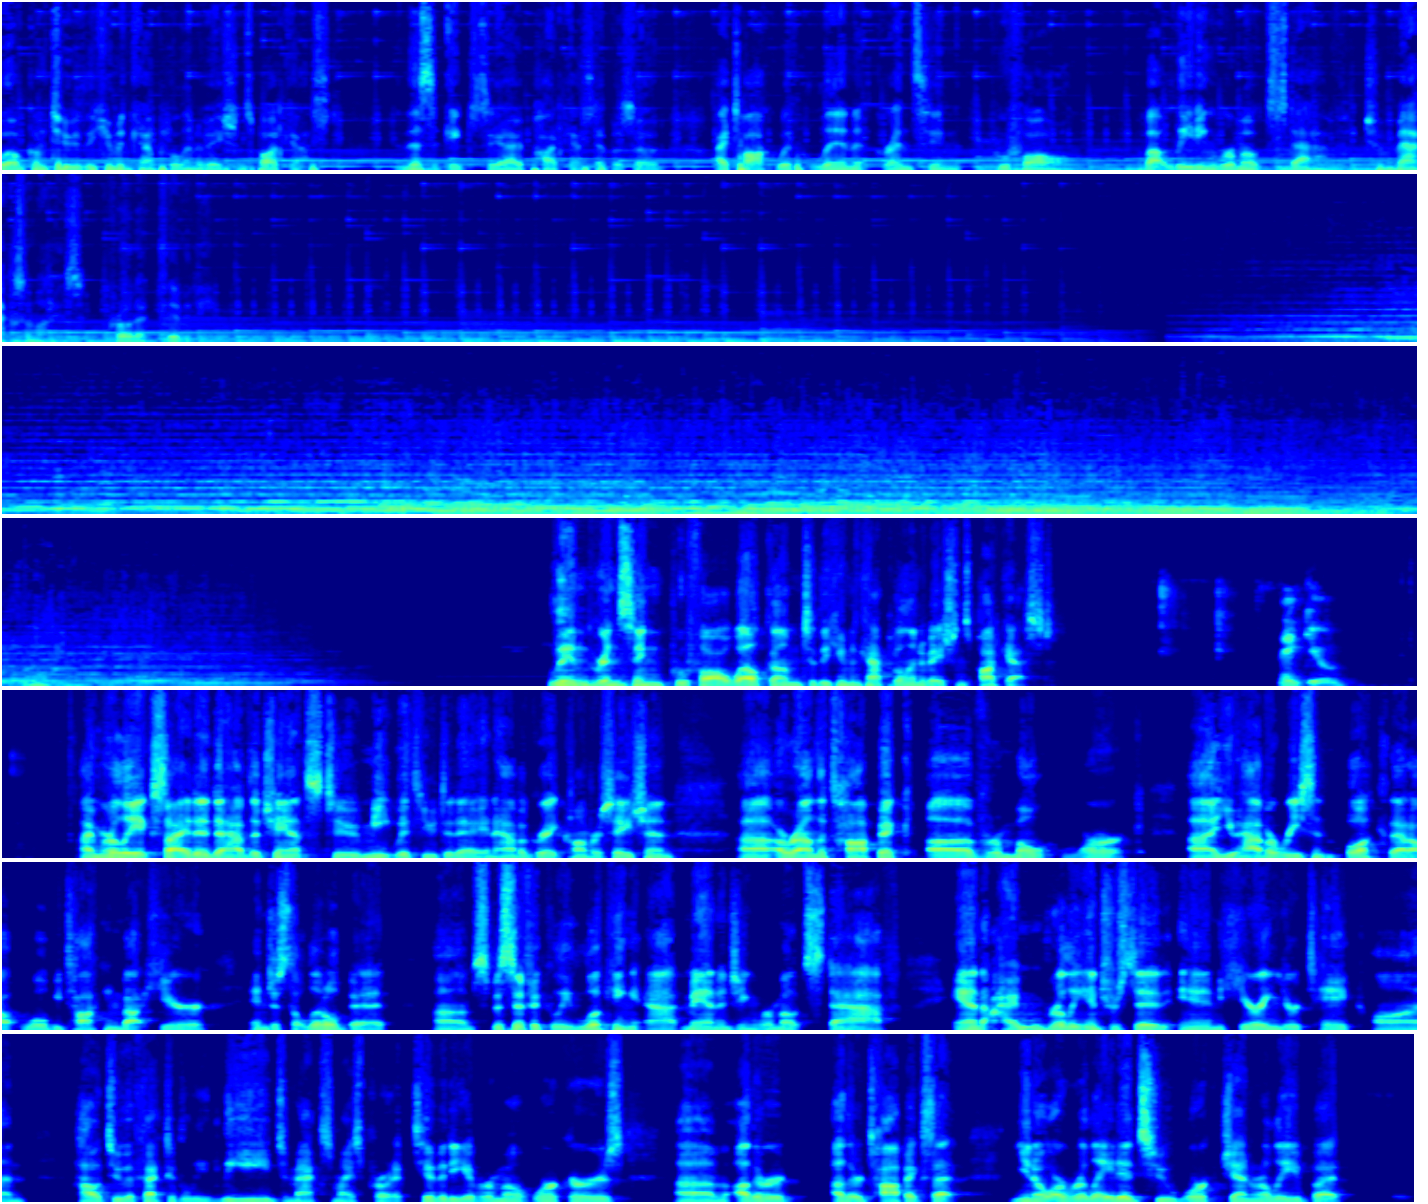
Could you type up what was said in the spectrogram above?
Welcome to the Human Capital Innovations Podcast. In this HCI podcast episode, I talk with Lynn Grensing Pufall about leading remote staff to maximize productivity. Lin Grensing-Pophal, welcome to the Human Capital Innovations Podcast. Thank you. I'm really excited to have the chance to meet with you today and have a great conversation uh, around the topic of remote work. Uh, you have a recent book that I'll, we'll be talking about here in just a little bit, um, specifically looking at managing remote staff. And I'm really interested in hearing your take on how to effectively lead to maximize productivity of remote workers, um, other other topics that you know are related to work generally, but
